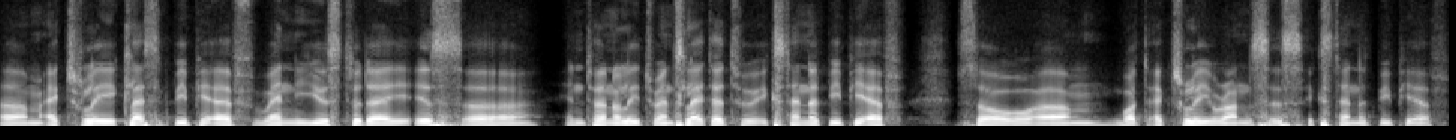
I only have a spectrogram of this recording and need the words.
Um, actually, classic BPF, when used today, is uh, internally translated to extended BPF. So um, what actually runs is extended BPF.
